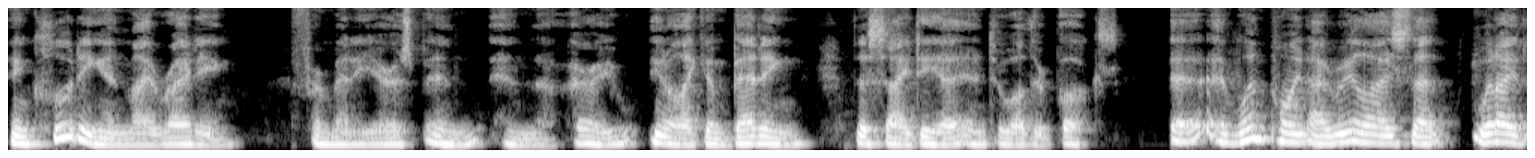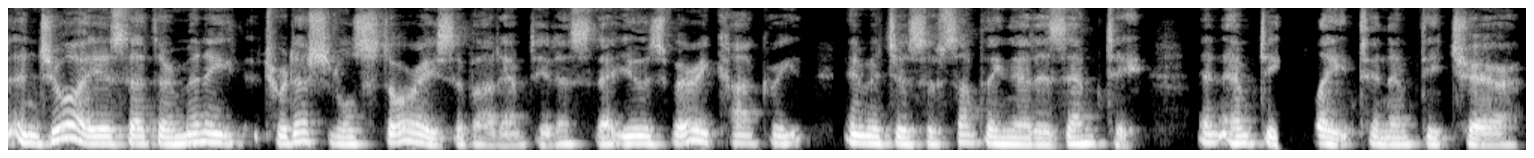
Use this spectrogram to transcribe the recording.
including in my writing for many years. Been in very, you know, like embedding this idea into other books. At one point, I realized that what I enjoy is that there are many traditional stories about emptiness that use very concrete images of something that is empty an empty plate, an empty chair,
